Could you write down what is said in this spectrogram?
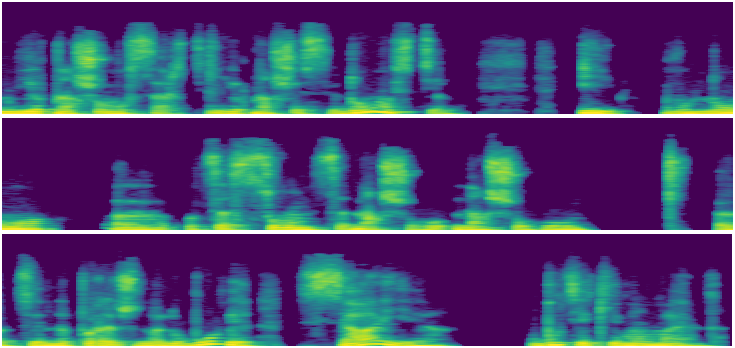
є в нашому серці, є в нашій свідомості, і воно оце сонце нашого нашого е, цієї непередженої любові сяє в будь-який момент,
